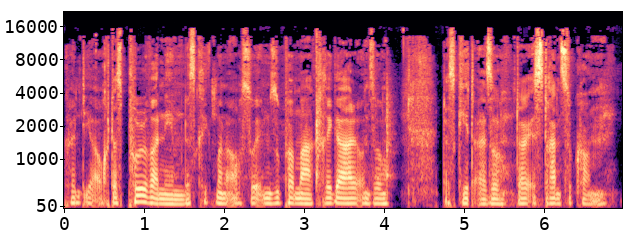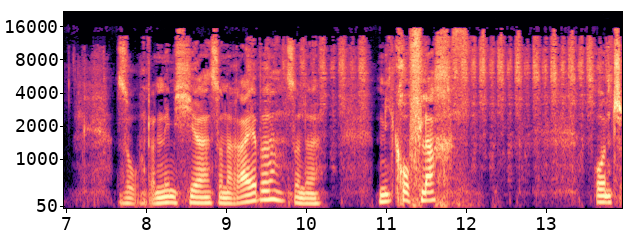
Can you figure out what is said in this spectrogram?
könnt ihr auch das Pulver nehmen. Das kriegt man auch so im Supermarktregal und so. Das geht also, da ist dran zu kommen. So, dann nehme ich hier so eine Reibe, so eine Mikroflach und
